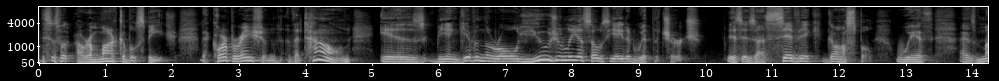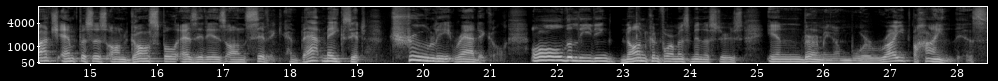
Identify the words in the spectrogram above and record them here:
This is a remarkable speech. The corporation, the town, is being given the role usually associated with the church. This is a civic gospel with as much emphasis on gospel as it is on civic, and that makes it truly radical. All the leading nonconformist ministers in Birmingham were right behind this,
